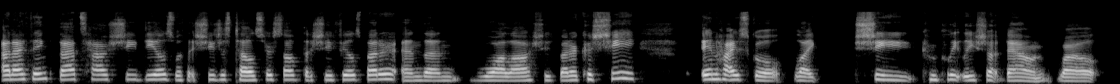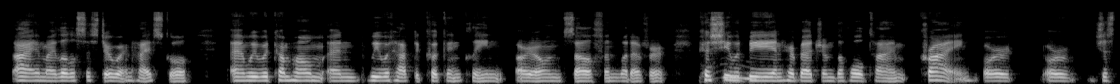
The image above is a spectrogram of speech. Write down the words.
And I think that's how she deals with it. She just tells herself that she feels better and then voila, she's better cuz she in high school like she completely shut down while I and my little sister were in high school and we would come home and we would have to cook and clean our own self and whatever cuz she would be mm. in her bedroom the whole time crying or or just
